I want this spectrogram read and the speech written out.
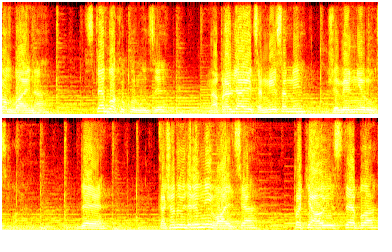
Комбайна стебла кукурудзи направляються мисами в живильні русла, де качановідривні вальця протягують стебла,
